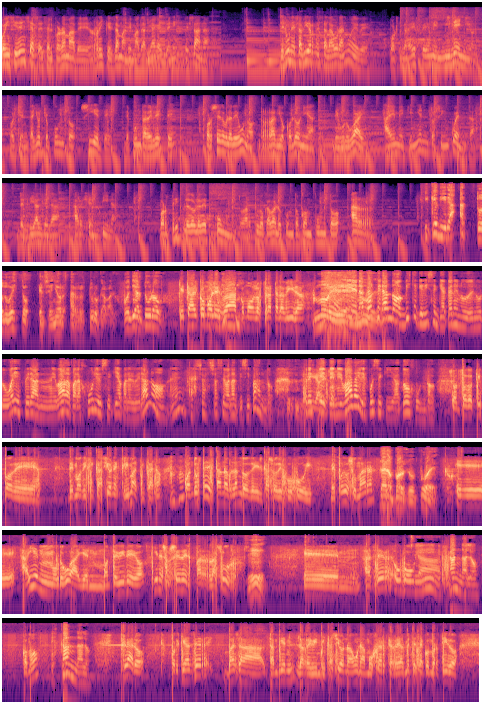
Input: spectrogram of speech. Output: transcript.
Coincidencias es el programa de Enrique Llamas de Madariaga y Denise Pesana. De lunes a viernes a la hora 9 por la FM Millennium 88.7 de Punta del Este, por CW1 Radio Colonia de Uruguay AM550 del Dial de la Argentina, por www.arturocaballo.com.ar. ¿Y qué dirá a todo esto el señor Arturo Caballo? Buen día, Arturo. ¿Qué tal? ¿Cómo les va? ¿Cómo los trata la vida? Muy bien. Bien, acá muy bien. esperando, ¿viste que dicen que acá en, en Uruguay esperan nevada para julio y sequía para el verano? ¿Eh? Ya, ya se van anticipando. Fresquete, eso. nevada y después sequía, todo junto. Son todo tipo de, de modificaciones climáticas, ¿no? Ajá. Cuando ustedes están hablando del caso de Jujuy, ¿me puedo sumar? Claro, por supuesto. Eh, ahí en Uruguay, en Montevideo, tiene su sede el Parla Sur. Sí. Eh, ayer hubo Sí, una... escándalo, ¿Cómo? escándalo. Claro, porque ayer vaya también la reivindicación a una mujer que realmente se ha convertido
